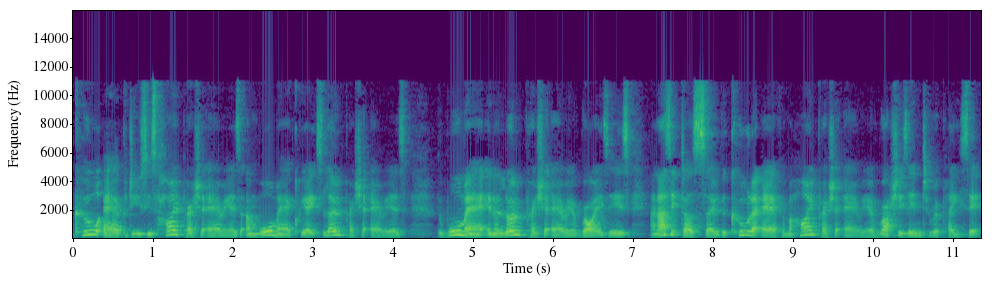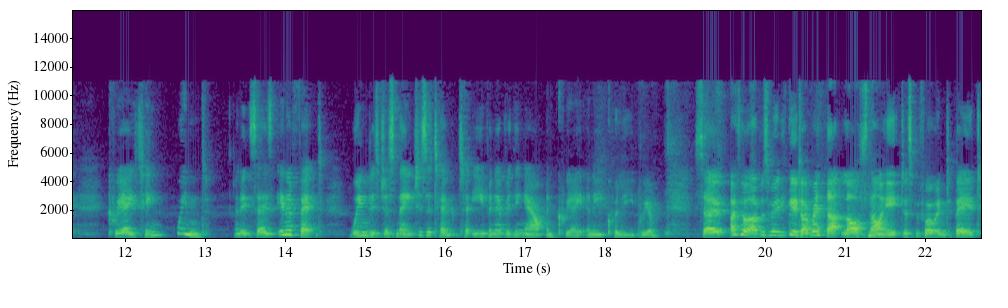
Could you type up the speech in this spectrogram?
Cool air produces high pressure areas and warm air creates low pressure areas. The warm air in a low pressure area rises, and as it does so, the cooler air from a high pressure area rushes in to replace it, creating wind. And it says, in effect, Wind is just nature's attempt to even everything out and create an equilibrium. So I thought that was really good. I read that last night just before I went to bed.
